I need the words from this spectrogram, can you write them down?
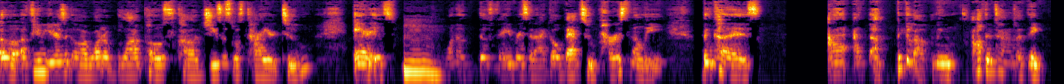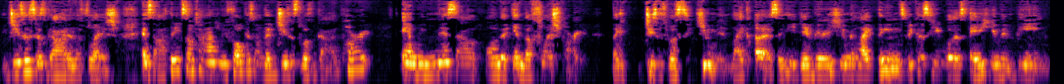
Uh, a few years ago, I wrote a blog post called "Jesus Was Tired Too," and it's mm. one of the favorites that I go back to personally because I, I, I, think about. I mean, oftentimes I think Jesus is God in the flesh, and so I think sometimes we focus on the Jesus was God part, and we miss out on the in the flesh part. Like Jesus was human like us and he did very human like things because he was a human being.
